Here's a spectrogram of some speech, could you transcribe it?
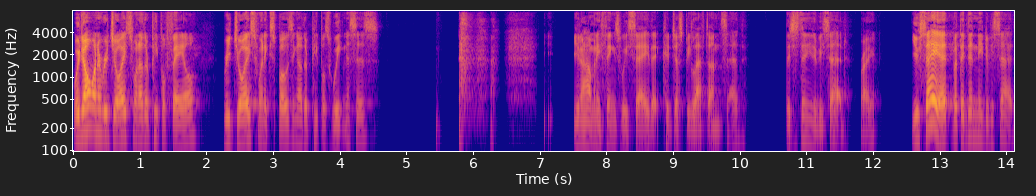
We don't want to rejoice when other people fail, rejoice when exposing other people's weaknesses. you know how many things we say that could just be left unsaid? They just didn't need to be said, right? You say it, but they didn't need to be said.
